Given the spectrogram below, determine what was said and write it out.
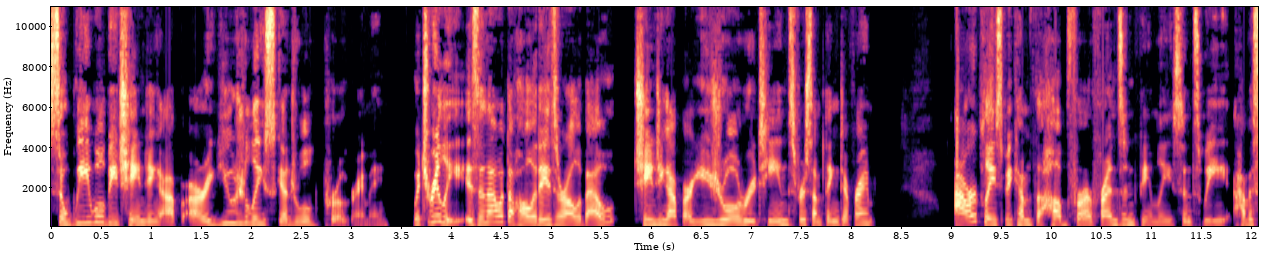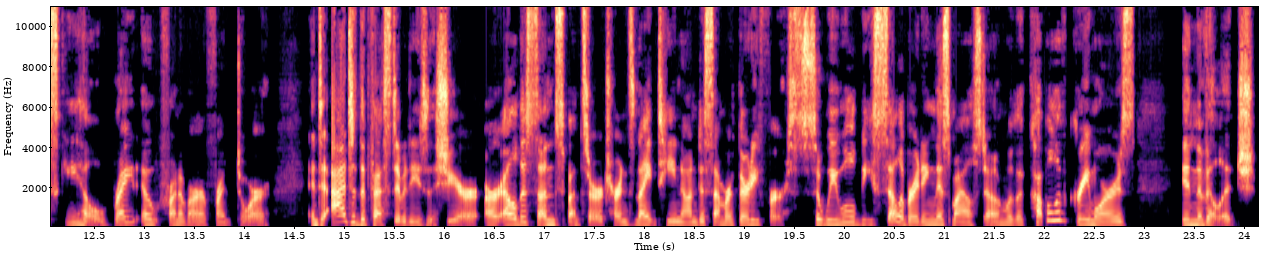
So we will be changing up our usually scheduled programming, which really isn't that what the holidays are all about? Changing up our usual routines for something different? Our place becomes the hub for our friends and family since we have a ski hill right out front of our front door. And to add to the festivities this year, our eldest son Spencer turns 19 on December 31st. So we will be celebrating this milestone with a couple of Grimoires in the village.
